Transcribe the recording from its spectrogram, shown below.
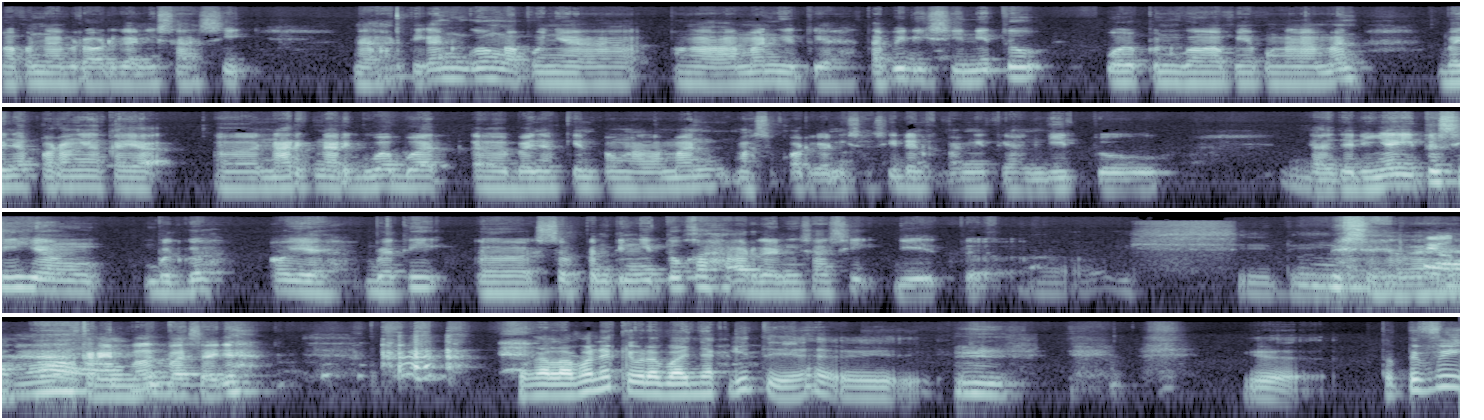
nggak pernah berorganisasi. Nah arti kan gue nggak punya pengalaman gitu ya. Tapi di sini tuh walaupun gue nggak punya pengalaman, banyak orang yang kayak eh, narik-narik gue buat eh, banyakin pengalaman masuk organisasi dan kepanitiaan gitu. Ya jadinya itu sih yang buat gue, oh iya berarti eh, sepenting itukah organisasi gitu. Ih, ini. Hmm. Bisa lah, keren banget bahasanya. Pengalamannya kayak udah banyak gitu ya. Ya. Tapi Vi,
